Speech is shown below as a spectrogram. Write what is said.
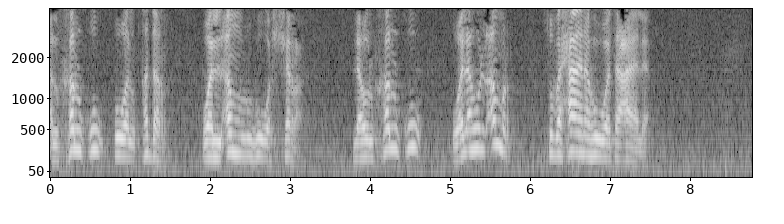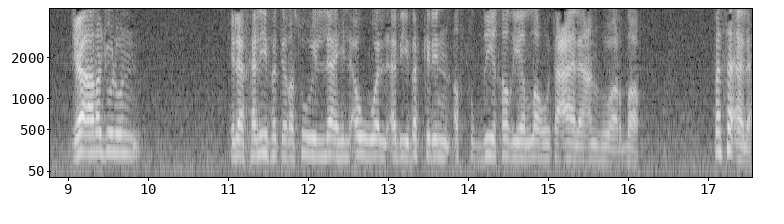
الخلق هو القدر والأمر هو الشرع. له الخلق وله الأمر سبحانه وتعالى. جاء رجل إلى خليفة رسول الله الأول أبي بكر الصديق رضي الله تعالى عنه وأرضاه. فسأله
